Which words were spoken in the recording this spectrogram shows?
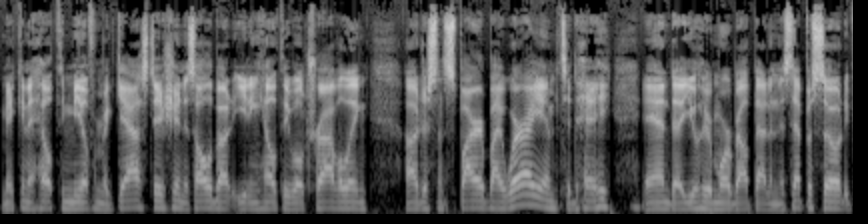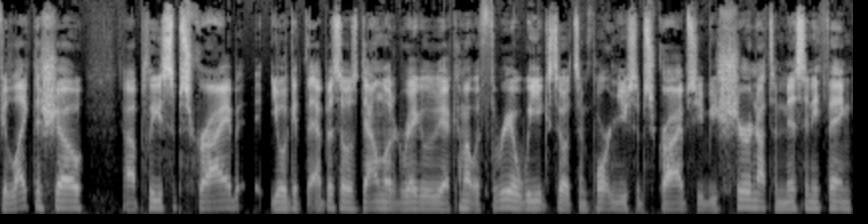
making a healthy meal from a gas station. It's all about eating healthy while traveling. Uh, just inspired by where I am today, and uh, you'll hear more about that in this episode. If you like the show, uh, please subscribe. You'll get the episodes downloaded regularly. I come out with three a week, so it's important you subscribe so you be sure not to miss anything.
